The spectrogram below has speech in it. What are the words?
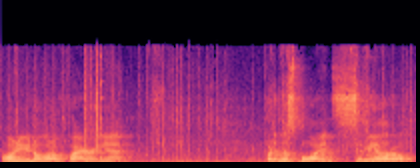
I don't even know what I'm firing at. Putting this boy in semi-auto.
